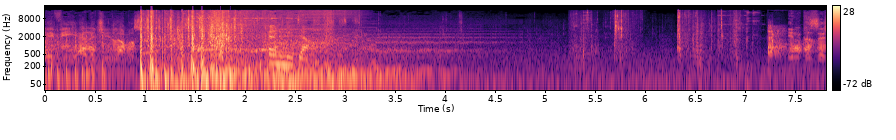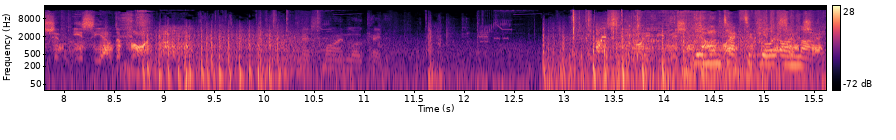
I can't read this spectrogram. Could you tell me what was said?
UAV energy levels. Enemy down. In position. ECM deployed. Mesh mine located. CUAV mission Bringing timeline TAC deploy online. check.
